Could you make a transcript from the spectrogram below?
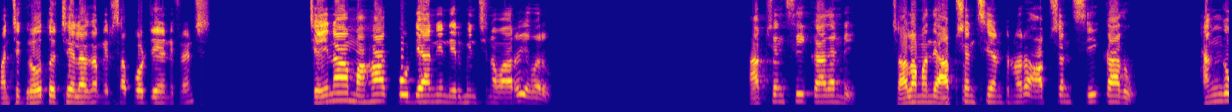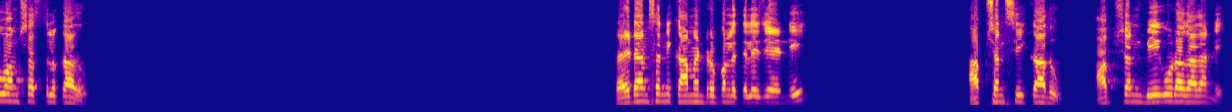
మంచి గ్రోత్ వచ్చేలాగా మీరు సపోర్ట్ చేయండి ఫ్రెండ్స్. చైనా మహాకూడ్యాన్ని నిర్మించిన వారు ఎవరు? ఆప్షన్ సి కాదండి. చాలా మంది ఆప్షన్ సి అంటున్నారు. ఆప్షన్ సి కాదు. హంగ్ వంశస్థులు కాదు. రైట్ ఆన్సర్ని కామెంట్ రూపంలో తెలియజేయండి. ఆప్షన్ సి కాదు. ఆప్షన్ బి కూడా కాదండి.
